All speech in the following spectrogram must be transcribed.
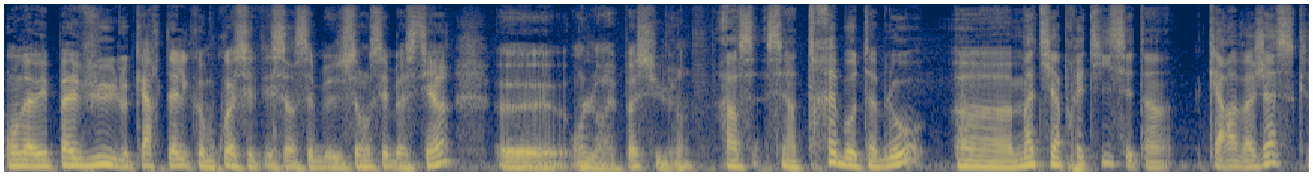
on n'avait pas vu le cartel comme quoi c'était Saint-Sébastien, euh, on ne l'aurait pas su. Hein. C'est un très beau tableau. Euh, Mattia Preti, c'est un caravagesque.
